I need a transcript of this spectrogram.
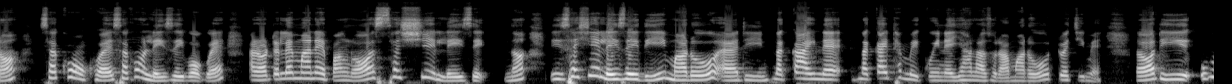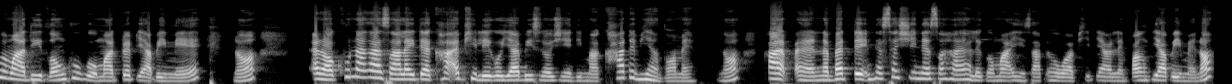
န်ခွဲနော်ဆက်ခွန်ခွဲဆက်ခွန်၄စိတ်ပေါ့ကွယ်အဲ့တော့တလက်မနဲ့ပေါင်းတော့18၄စိတ်နော်ဒီ18၄စိတ်ဒီမတို့အဲဒီနှစ်ကိုက်နဲ့နှစ်ကိုက်ထမိတ်ကွင်းနဲ့ရလာဆိုတာမတို့တွက်ကြည့်မယ်နော်ဒီဥပမာဒီ၃ခုကိုမှတွက်ပြပေးမယ်နော်အဲ့တော့ခုနကစားလိုက်တဲ့ခါအဖြစ်လေးကိုရပြီဆိုလို့ရှိရင်ဒီမှာခါတစ်ပြန်သွားမယ်နော်ခါအဲနံပါတ်1 28နဲ့စားရလေးကိုမှအရင်စားဟိုပါဖြစ်ပြလဲပေါင်းပြပေးမယ်နော်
